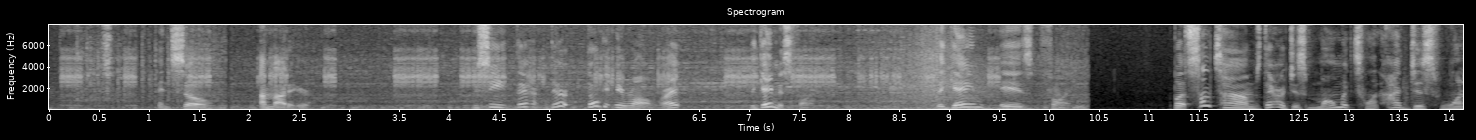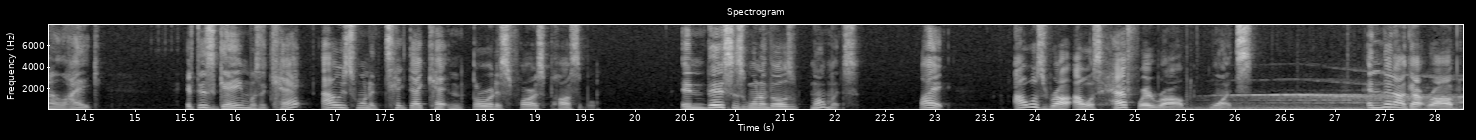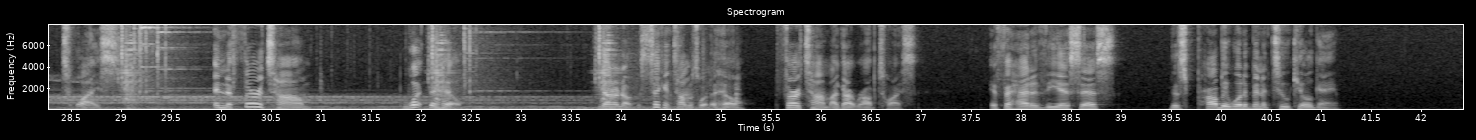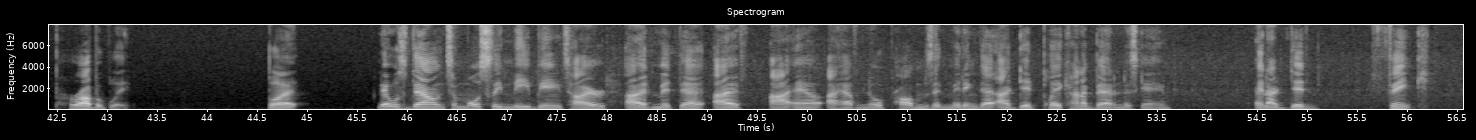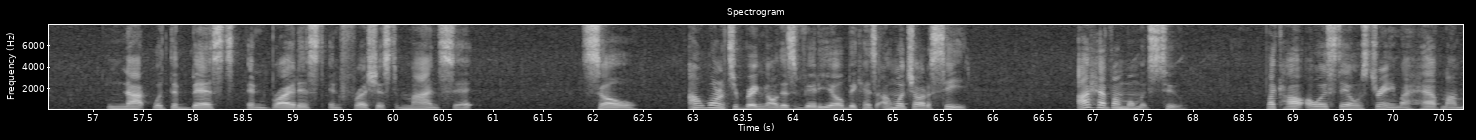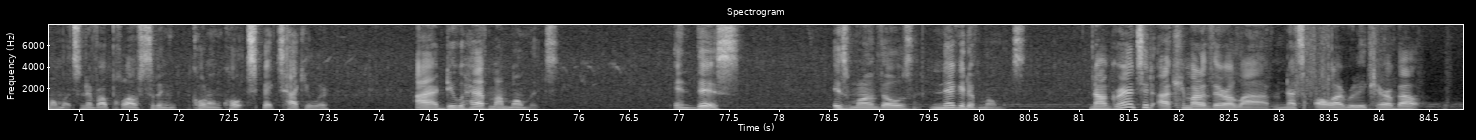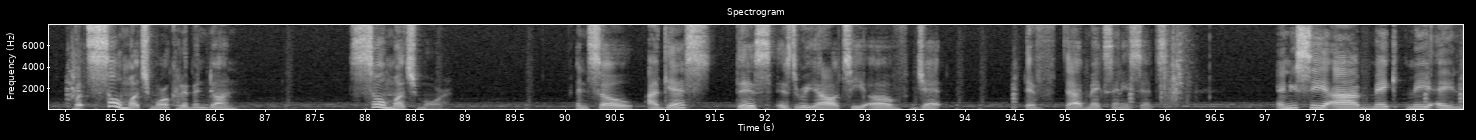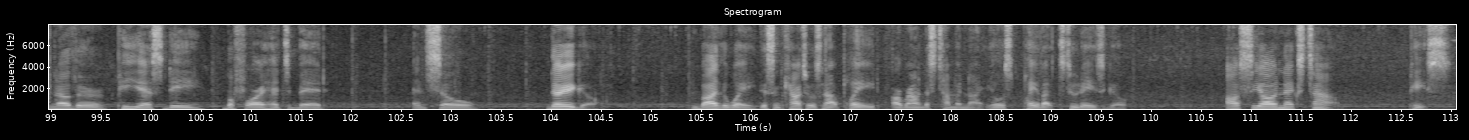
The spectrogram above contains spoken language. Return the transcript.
And so, I'm out of here. You see, there, there. don't get me wrong, right? The game is fun. The game is fun. But sometimes there are just moments when I just want to like if this game was a cat, I just want to take that cat and throw it as far as possible. And this is one of those moments. Like, I was robbed. I was halfway robbed once. And then I got robbed twice. And the third time, what the hell? No, no, no. The second time is what the hell. Third time, I got robbed twice. If I had a VSS, this probably would have been a two kill game. Probably. But it was down to mostly me being tired. I admit that. I've I am uh, I have no problems admitting that I did play kind of bad in this game, and I did think not with the best and brightest and freshest mindset. So, I wanted to bring y'all this video because I want y'all to see I have my moments too. Like how I always stay on stream, I have my moments whenever I pull off something quote unquote spectacular. I do have my moments. And this is one of those negative moments. Now, granted, I came out of there alive, and that's all I really care about. But so much more could have been done. So much more. And so, I guess this is the reality of Jet, If that makes any sense. And you see, I make me another PSD before I head to bed. And so, there you go. By the way, this encounter was not played around this time of night. It was played like two days ago. I'll see y'all next time. Peace.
